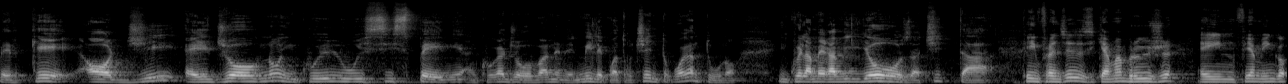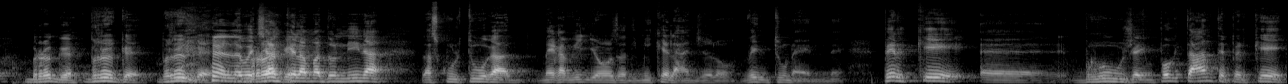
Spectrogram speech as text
perché oggi è il giorno in cui lui si spegne, ancora giovane, nel 1441, in quella meravigliosa città Che in francese si chiama Bruges e in fiammingo Brugge. Brugge, Brugge dove c'è Brugge. anche la Madonnina, la scultura meravigliosa di Michelangelo, ventunenne. Perché eh, Bruges è importante? Perché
